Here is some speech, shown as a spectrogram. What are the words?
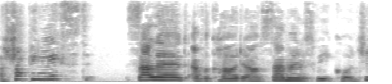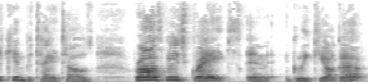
a shopping list, salad, avocado, salmon, sweet corn, chicken, potatoes, raspberries, grapes, and Greek yogurt.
